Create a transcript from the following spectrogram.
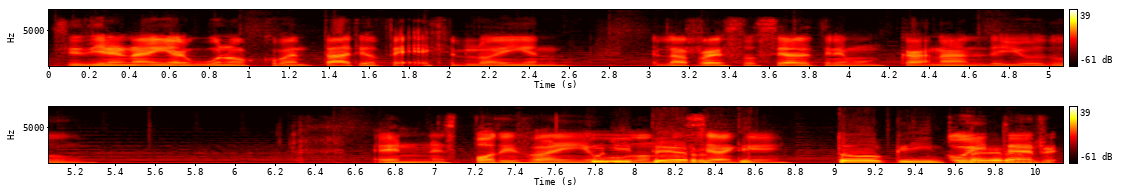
Si tienen ahí algunos comentarios, déjenlo ahí en, en las redes sociales. Tenemos un canal de YouTube, en Spotify o donde Twitter, sea que Instagram. Twitter,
